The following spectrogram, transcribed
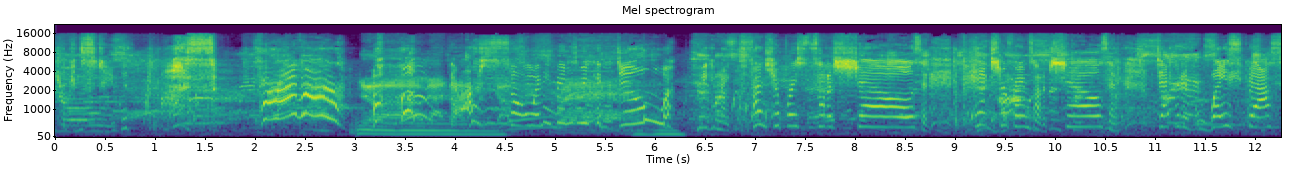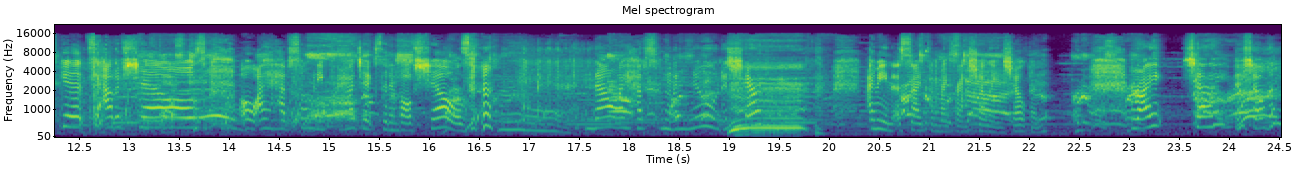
You can stay with us forever! there are so many things we can do. We can make friendship bracelets out of shells, and picture frames out of shells, and decorative waste baskets out of shells. Oh, I have so many projects that involve shells. now I have someone new to share with. I mean, aside from my friends Shelly and Sheldon. Right, Shelly and Sheldon?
